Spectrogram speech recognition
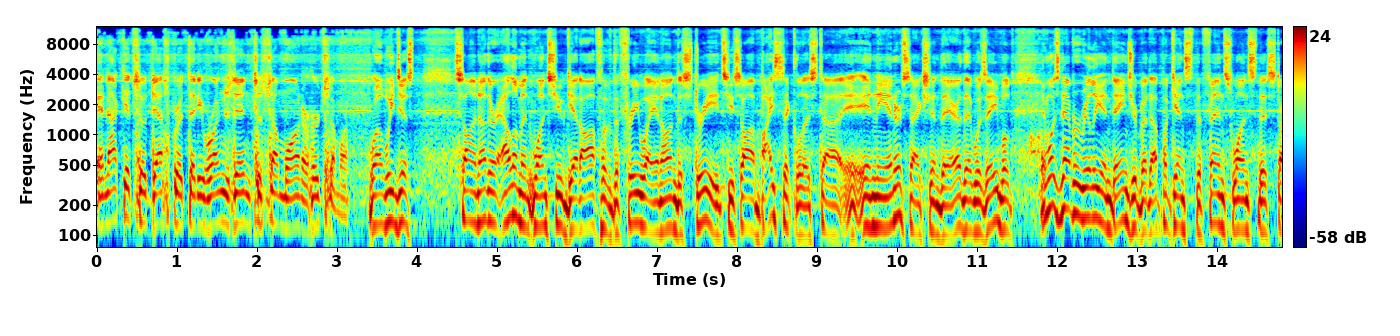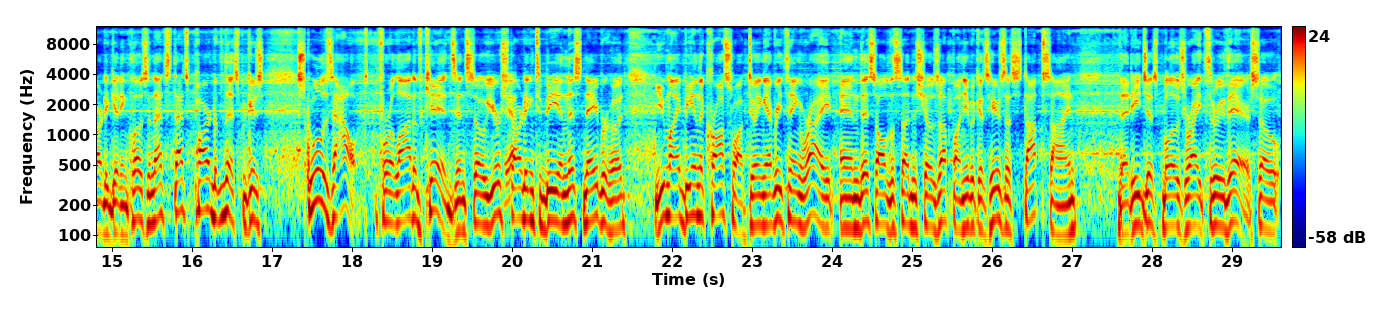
and not get get so desperate that he runs into someone or hurts someone. Well, we just saw another element once you get off of the freeway and on the streets. You saw a bicyclist uh, in the intersection there that was able and was never really in danger, but up against the fence once this started getting close. And that's that's part of this because school is out for a lot of kids, and so you're yeah. starting to be in this neighborhood. You might be in the crosswalk doing everything right, and this all of a sudden shows up on you because here's a stop sign that he just blows right through there. So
